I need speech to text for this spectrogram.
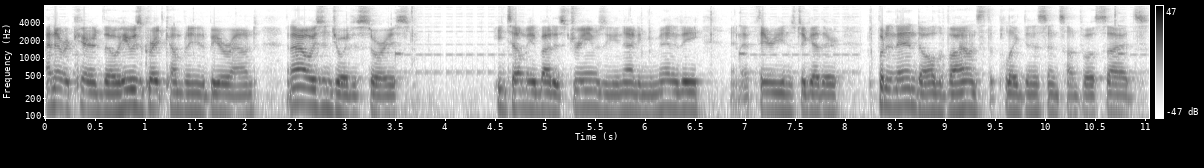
I never cared, though. He was great company to be around, and I always enjoyed his stories. He'd tell me about his dreams of uniting humanity and Ethereans together to put an end to all the violence that plagued innocents on both sides.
